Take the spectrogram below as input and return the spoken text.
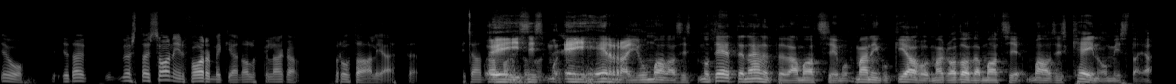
Joo, ja toi, myös toi Sonin formikin on ollut kyllä aika brutaalia, että mitä on Ei siis, niin- ei herra jumala. Siis, no te ette nähneet tätä matsia, mutta mä niinku kiehuin. Mä katsoin tätä matsia, mä oon siis Kane-omistaja.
